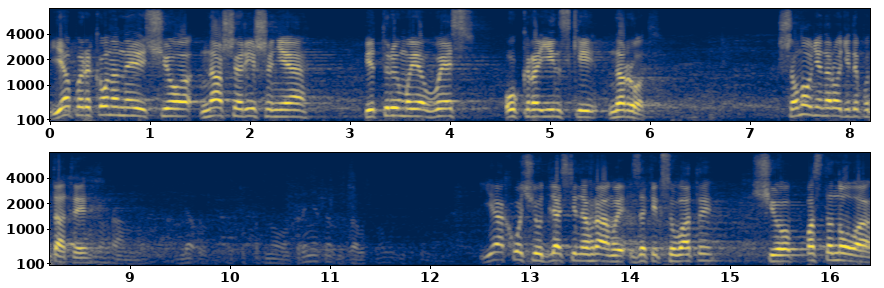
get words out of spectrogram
Я переконаний, що наше рішення підтримує весь український народ. Шановні народні депутати, я хочу для стенограми зафіксувати, що постанова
